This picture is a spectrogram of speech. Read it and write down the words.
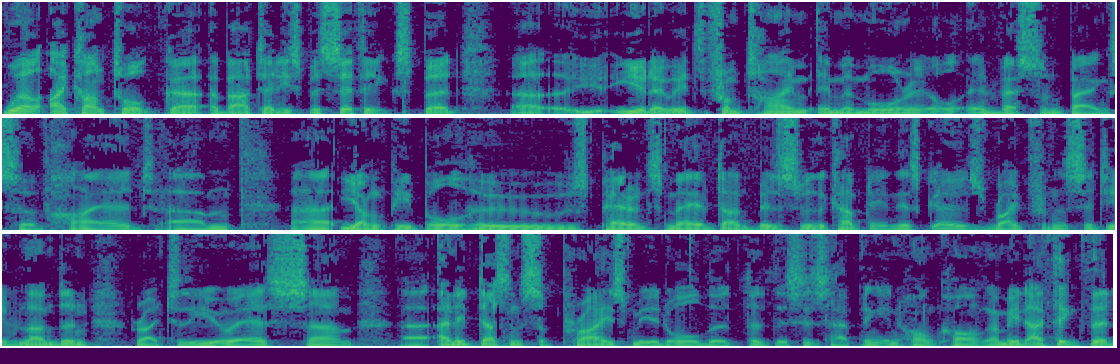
Well, I can't talk uh, about any specifics, but uh, you, know, it's from time immemorial. Investment banks have hired um, uh, young people whose parents may have done business with the company, and this goes right from the City of London right to the U.S. Um, uh, and it doesn't surprise me at all that, that this is happening in Hong Kong. I mean, I think that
